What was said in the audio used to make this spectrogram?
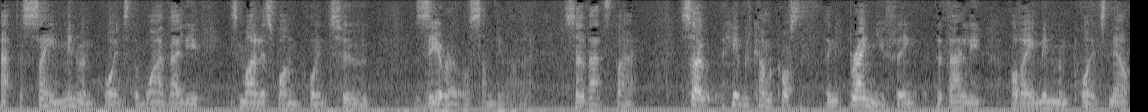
At the same minimum point, the y value is minus 1.20 or something like that. So that's that. So here we've come across the brand new thing, the value of a minimum point. Now,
